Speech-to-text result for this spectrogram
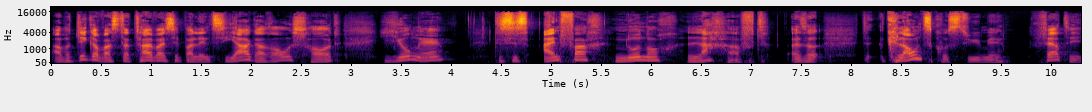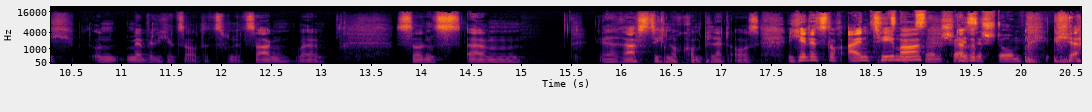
Aber Digga, was da teilweise Balenciaga raushaut, Junge, das ist einfach nur noch lachhaft. Also Clownskostüme, fertig. Und mehr will ich jetzt auch dazu nicht sagen, weil sonst ähm, raste ich noch komplett aus. Ich hätte jetzt noch ein Thema. Gibt's noch einen scheiße Sturm. Ja,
